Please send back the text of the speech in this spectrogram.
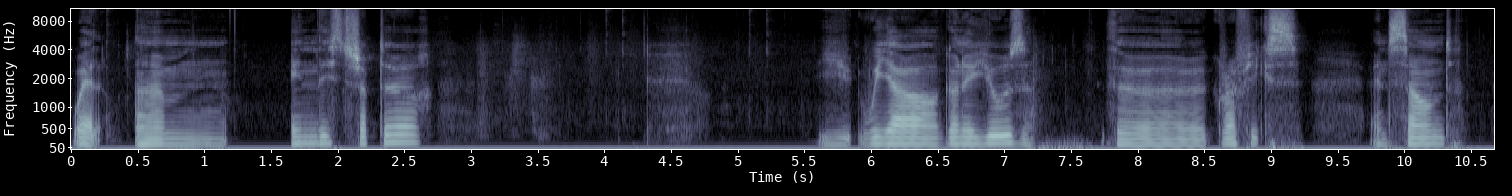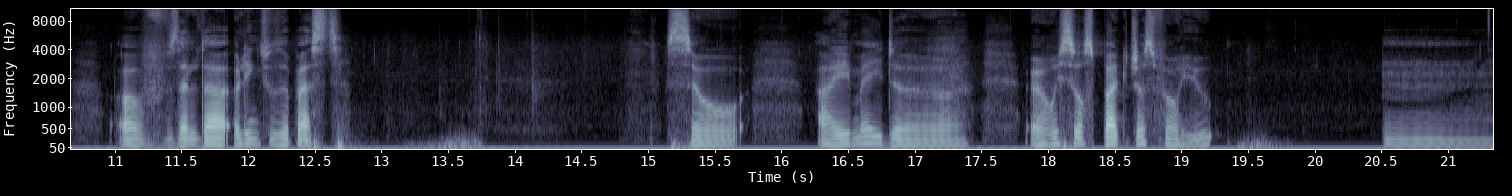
Well, um, in this chapter, you, we are gonna use the graphics and sound of Zelda: A Link to the Past. So I made a, a resource pack just for you. Mm,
